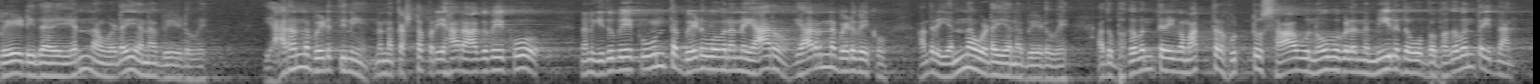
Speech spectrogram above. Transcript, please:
ಬೇಡಿದರೆ ಎನ್ನ ಒಡೆಯನ ಬೇಡುವೆ. ಯಾರನ್ನು ಬೇಡ್ತೀನಿ ನನ್ನ ಕಷ್ಟ ಪರಿಹಾರ ಆಗಬೇಕು. ನನಗಿದು ಬೇಕು ಅಂತ ಬೇಡುವವನನ್ನು ಯಾರು? ಯಾರನ್ನು ಬೇಡಬೇಕು? ಅಂದರೆ ಎನ್ನ ಒಡೆಯನ ಬೇಡುವೆ. ಅದು ಭಗವಂತನಿಗೆ ಮಾತ್ರ ಹುಟ್ಟು ಸಾವು ನೋವುಗಳನ್ನು ಮೀರಿದ ಒಬ್ಬ ಭಗವಂತ ಇದ್ದಾನೆ.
